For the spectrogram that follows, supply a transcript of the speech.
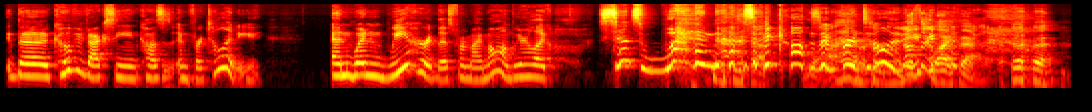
the COVID vaccine causes infertility. And when we heard this from my mom, we were like, since when does Yeah. it cause Well, infertility? Nothing like that.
